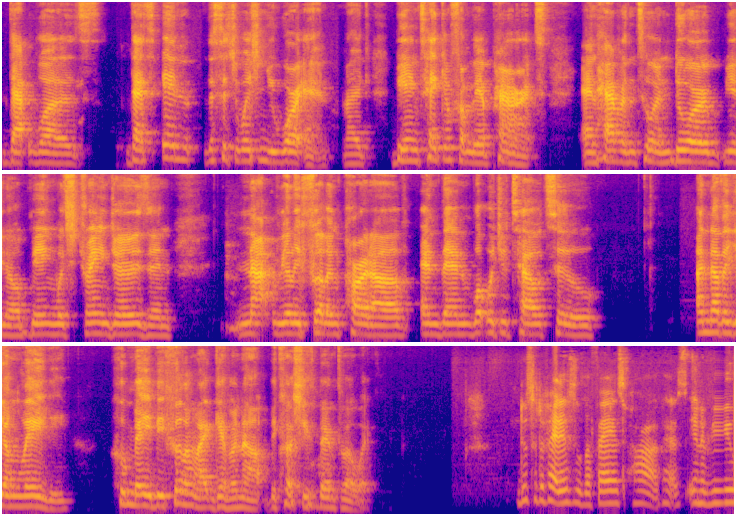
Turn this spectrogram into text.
that was that's in the situation you were in, like being taken from their parents and having to endure, you know, being with strangers and not really feeling part of. And then what would you tell to another young lady who may be feeling like giving up because she's been through it? Due to the fact this was a fast podcast interview,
